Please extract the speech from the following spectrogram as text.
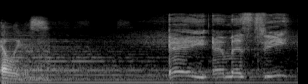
Elias. A M S T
